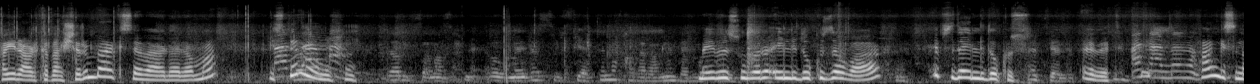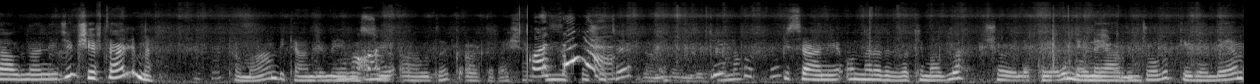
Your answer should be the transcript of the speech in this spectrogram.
Hayır arkadaşlarım belki severler ama. İstemiyor musun? Meyve suları 59'a var. Hepsi de 59. Hep geldi. Evet. Hangisini aldın anneciğim? Şeftali mi? Tamam bir tane de meyve suyu aldık arkadaşlar. Poşete. Bir saniye onlara da bir bakayım abla. Şöyle koyalım birine yardımcı olup gelelim.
